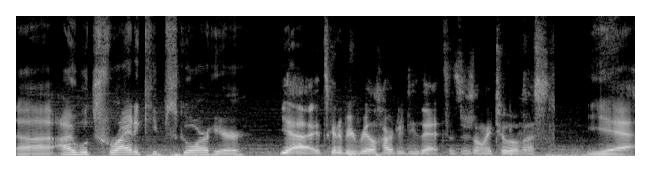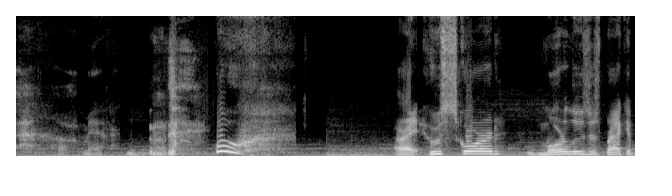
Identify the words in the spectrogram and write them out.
Uh, I will try to keep score here. Yeah, it's going to be real hard to do that since there's only two of us. Yeah. Oh, man. Woo. All right, who scored more losers bracket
